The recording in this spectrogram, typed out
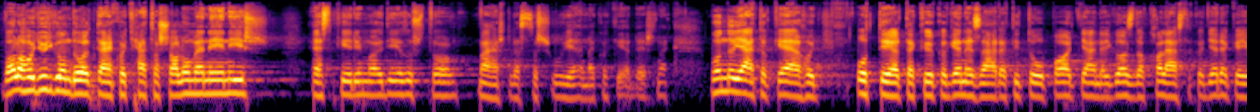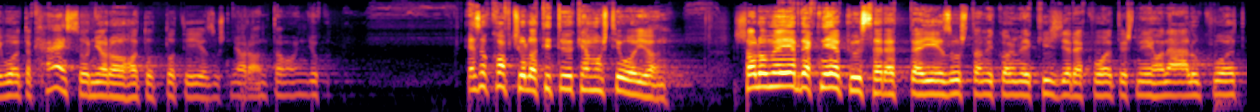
Valahogy úgy gondolták, hogy hát ha Salomenén is ezt kéri majd Jézustól, más lesz a súlya ennek a kérdésnek. Gondoljátok el, hogy ott éltek ők a Genezáreti tó partján, egy gazdag halásznak a gyerekei voltak. Hányszor nyaralhatott ott Jézus nyaranta mondjuk? Ez a kapcsolati tőke most jól jön. Salome érdek nélkül szerette Jézust, amikor még kisgyerek volt, és néha náluk volt.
